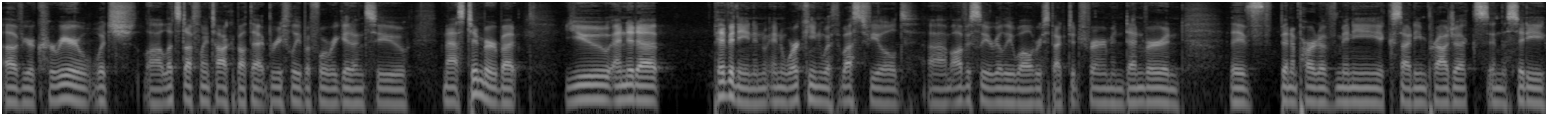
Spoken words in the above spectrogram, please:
of your career, which uh, let's definitely talk about that briefly before we get into mass timber. But you ended up pivoting and, and working with Westfield, um, obviously a really well respected firm in Denver, and they've been a part of many exciting projects in the city.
